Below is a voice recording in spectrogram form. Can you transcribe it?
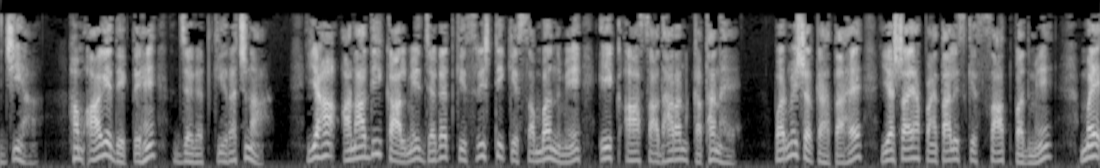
जी हाँ हम आगे देखते हैं जगत की रचना। यहाँ अनादि काल में जगत की सृष्टि के संबंध में एक असाधारण कथन है। परमेश्वर कहता है यशाया 45 के सात पद में, मैं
